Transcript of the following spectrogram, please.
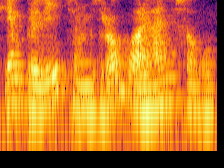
Всім привіт! Сьогодні зробимо оригамі сову.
